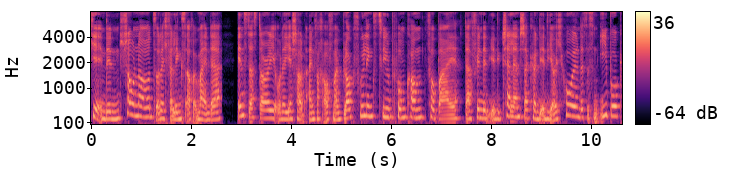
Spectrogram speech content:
hier in den Show Notes oder ich verlinke es auch immer in der Insta-Story oder ihr schaut einfach auf meinem Blog frühlingszwiebel.com vorbei. Da findet ihr die Challenge, da könnt ihr die euch holen. Das ist ein E-Book.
